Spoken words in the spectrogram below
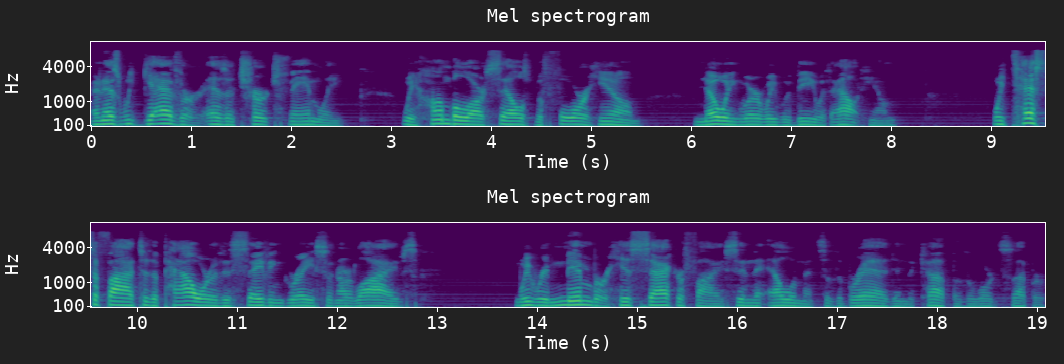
And as we gather as a church family, we humble ourselves before Him, knowing where we would be without Him. We testify to the power of His saving grace in our lives. We remember His sacrifice in the elements of the bread and the cup of the Lord's Supper.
